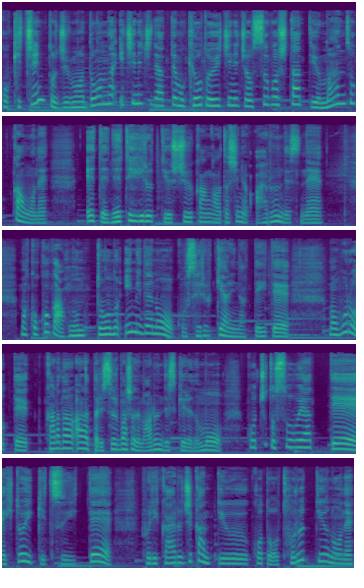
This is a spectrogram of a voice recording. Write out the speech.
こうきちんと自分はどんな一日であっても今日という一日を過ごしたっていう満足感をね、得て寝ているっていう習慣が私にはあるんですね。まあ、ここが本当の意味でのこうセルフケアになっていて、まあ、お風呂って体を洗ったりする場所でもあるんですけれども、こうちょっとそうやって一息ついて振り返る時間っていうことを取るっていうのをね、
